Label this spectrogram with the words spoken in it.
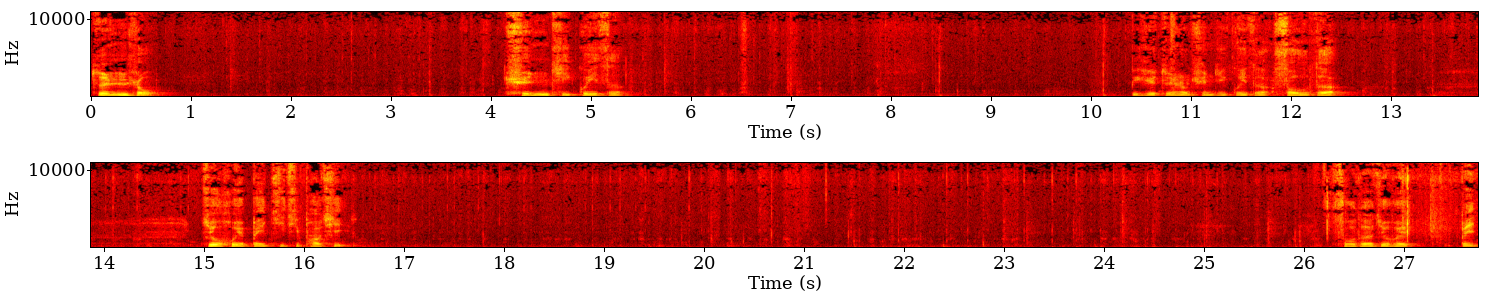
遵守群体规则，必须遵守群体规则，否则就会被集体抛弃，否则就会被。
